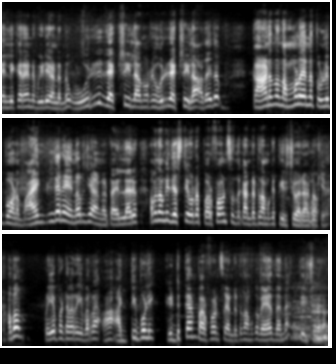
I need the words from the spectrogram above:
നെല്ലിക്കരേന്റെ വീഡിയോ കണ്ടിട്ടുണ്ട്. ഒരു രക്ഷയില്ല എന്ന് പറഞ്ഞാൽ ഒരു രക്ഷയില്ല. അതായത് കാണുന്ന നമ്മൾ തന്നെ തുള്ളിപ്പോണം ഭയങ്കര എനർജിയാണ് കേട്ടോ എല്ലാവരും അപ്പോൾ നമുക്ക് ജസ്റ്റ് ഇവരുടെ പെർഫോമൻസ് ഒന്ന് കണ്ടിട്ട് നമുക്ക് തിരിച്ചു വരാം കേട്ടോ. അപ്പം പ്രിയപ്പെട്ടവരെ ഇവരുടെ ആ അടിപൊളി കിടുക്കാൻ പെർഫോമൻസ് കണ്ടിട്ട് നമുക്ക് വേഗം തന്നെ തിരിച്ചു വരാം.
